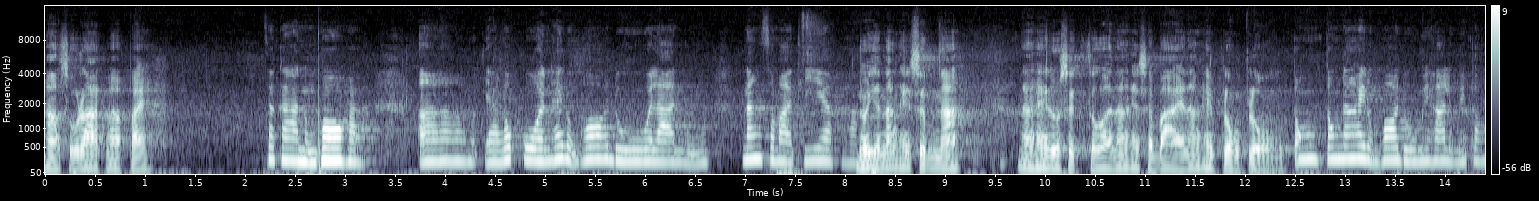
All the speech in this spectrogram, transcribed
อ้าวสุราษฎร์ว่าไปสการหลวงพ่อค่ะ อ่ออยากรบกวนให้หลวงพ่อดูเวลาหนูนั่งสมาธิอะค่ะหนูอย่านั่งให้ซึมนะ นั่งให้รู้สึกตัวนั่งให้สบาย นั่งให้โปร่งโปร่งต้องต้องนั่งให้หลวงพ่อดูไหมคะหรือไม่ต้อง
